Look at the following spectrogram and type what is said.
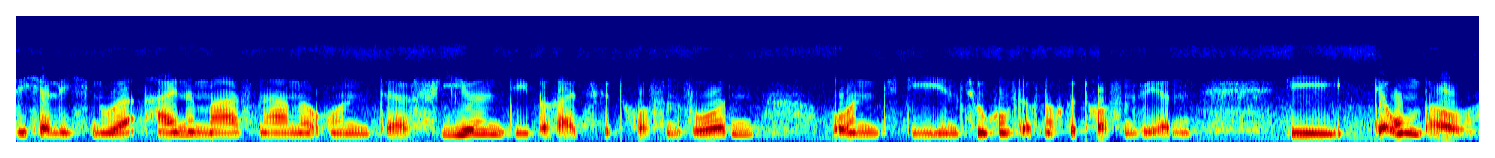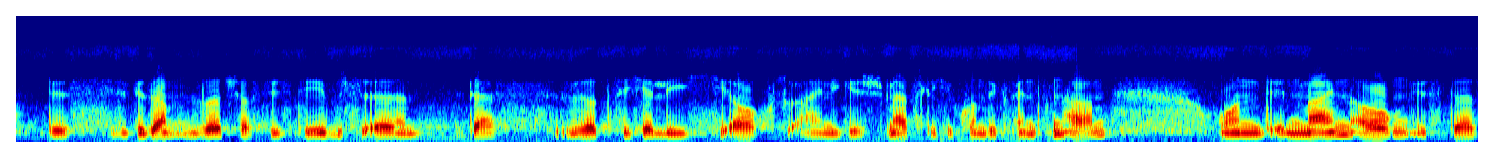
sicherlich nur eine Maßnahme unter vielen, die bereits getroffen wurden und die in Zukunft auch noch getroffen werden. Die, der Umbau des gesamten Wirtschaftssystems, äh, das wird sicherlich auch einige schmerzliche Konsequenzen haben. Und in meinen Augen ist das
